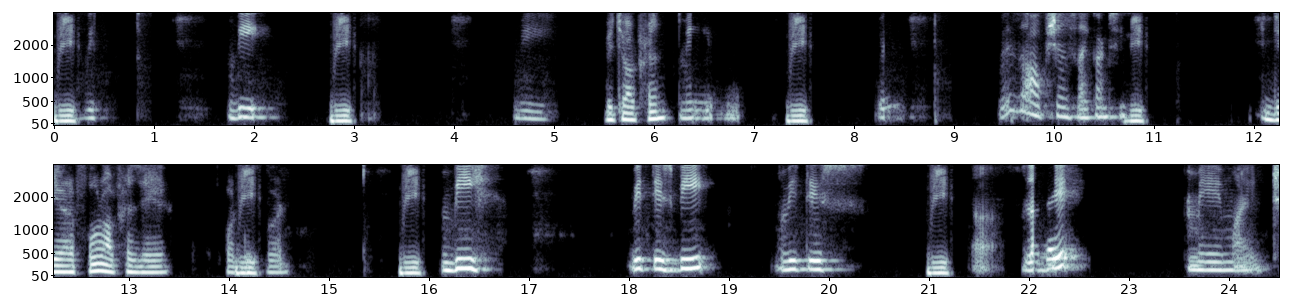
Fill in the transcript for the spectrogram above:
B. With. B. B. B. Which option? Me. B. Where's the options? I can't see. B. There are four options here for B. this word. B. B. With this B. With this. B. Uh, Lade. May might.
